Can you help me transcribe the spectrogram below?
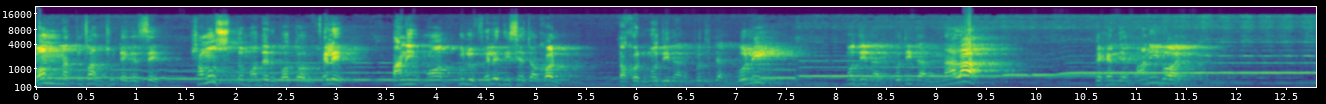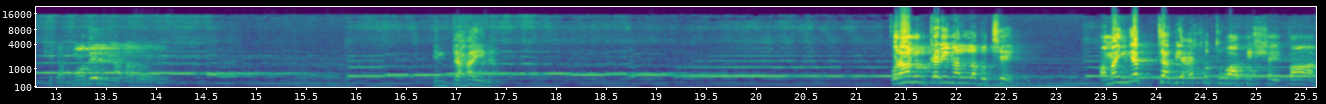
বন্যা তুফান ছুটে গেছে, সমস্ত মদের বোতল ফেলে, পানি মদগুলো ফেলে দিছে যখন, তখন মদিনার প্রতিটা গলি, মদিনার প্রতিটা নালা যেখান দিয়ে পানি বয়, সেটা মদের নালা হয়ে গেছে না। কোরআনুল করিম আল্লাহ বলছে অমাইয়াত্তাবি শাইতান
